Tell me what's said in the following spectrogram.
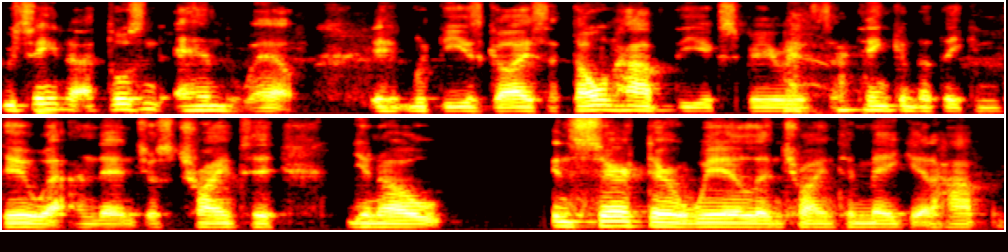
we've seen that it doesn't end well eh, with these guys that don't have the experience, and thinking that they can do it, and then just trying to, you know, insert their will and trying to make it happen.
